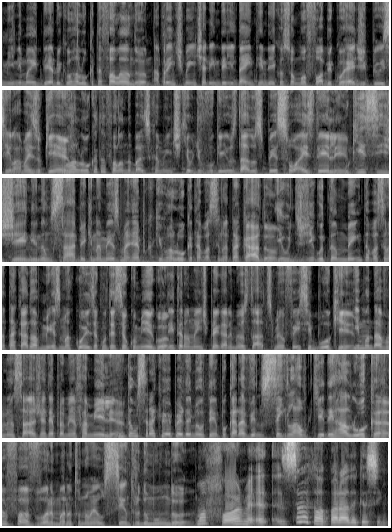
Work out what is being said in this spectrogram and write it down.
mínima ideia do que o Haluka tá falando. Aparentemente, além dele dar a entender que eu sou homofóbico, red pill e sei lá mais o que, o Haluka tá falando basicamente que eu divulguei os dados pessoais dele. O que esse gênio não sabe é que na mesma época que o Haluka tava sendo atacado, e o Digo também tava sendo atacado, a mesma coisa aconteceu comigo. Literalmente pegaram meus dados, meu Facebook, e mandavam mensagem até pra minha família. Então será que eu ia perder meu tempo, cara, vendo sei lá o que de Haluka? Por favor, mano, tu não é o centro do mundo. Uma forma, é, é, sabe aquela parada que assim,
